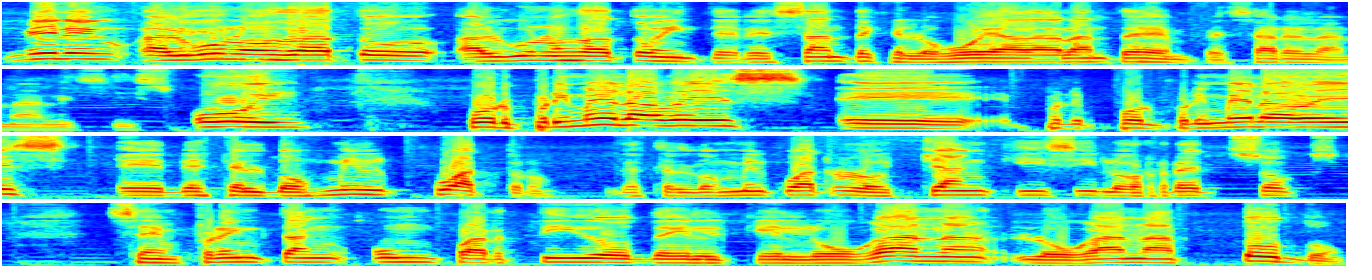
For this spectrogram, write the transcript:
miren algunos datos, algunos datos interesantes que los voy a dar antes de empezar el análisis. Hoy, por primera vez, eh, por primera vez eh, desde el 2004, desde el 2004 los Yankees y los Red Sox se enfrentan un partido del que lo gana, lo gana todo.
